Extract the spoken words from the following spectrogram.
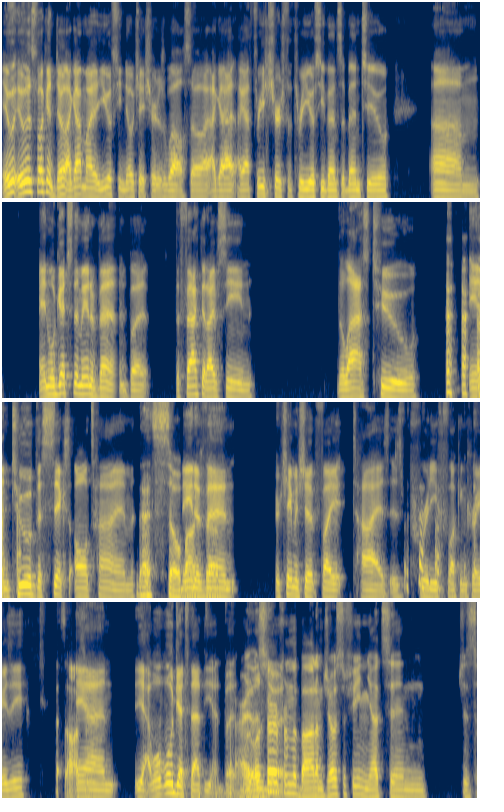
it, it was fucking dope. I got my UFC Noche shirt as well, so I got I got three shirts for the three UFC events I've been to. Um, and we'll get to the main event, but the fact that I've seen the last two and two of the six all time That's so main up. event or championship fight ties is pretty fucking crazy. That's awesome. And yeah, we'll we'll get to that at the end. But All right, let's, let's start from the bottom. Josefine Knutsson just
